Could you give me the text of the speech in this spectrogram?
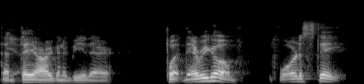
that yeah. they are going to be there. But there we go. Florida State.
